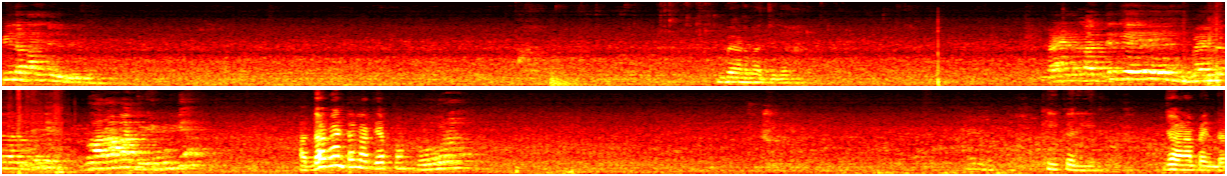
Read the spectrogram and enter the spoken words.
ਪੀਲਾ ਪਾਣੀ ਦੇ ਦੇ ਬੈਣ ਵੱਜ ਗਿਆ ਬੈਂਡ ਵੱਜ ਗਏ ਬੈਂਡ ਵੱਜ ਗਏ 12 ਵੱਜ ਗਏ ਕੁੜੀਏ ਅੱਧਾ ਘੰਟਾ ਲੱਗ ਗਿਆ ਆਪਾਂ। ਹੋਰ? ਕੀ ਕਰੀਏ? ਜਾਣਾ ਪੈਂਦਾ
